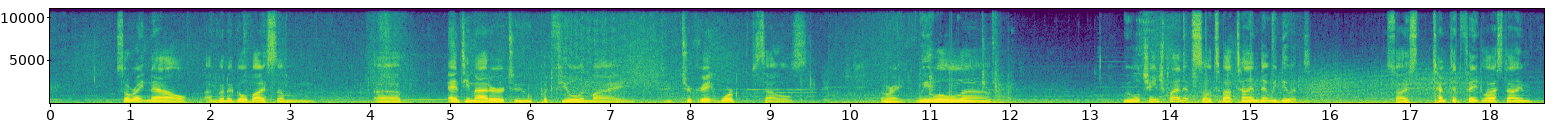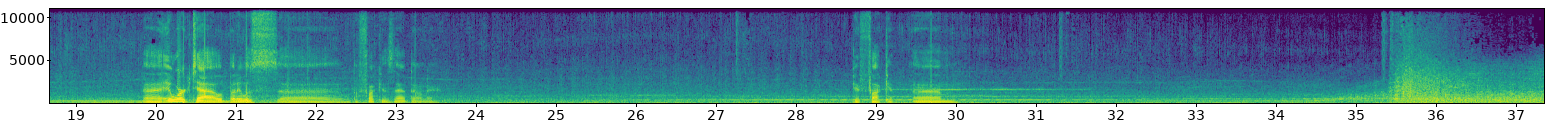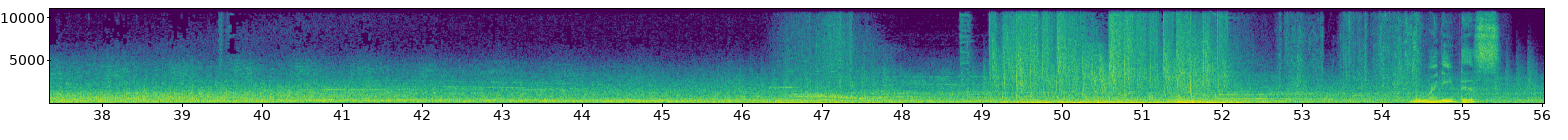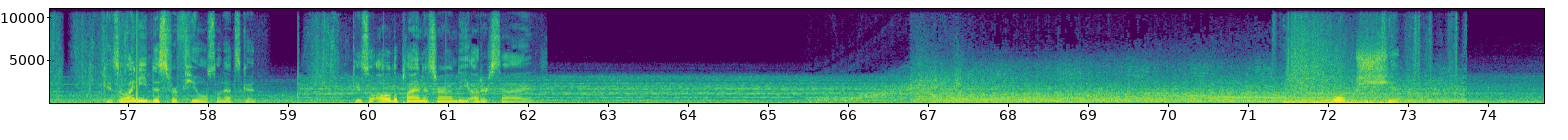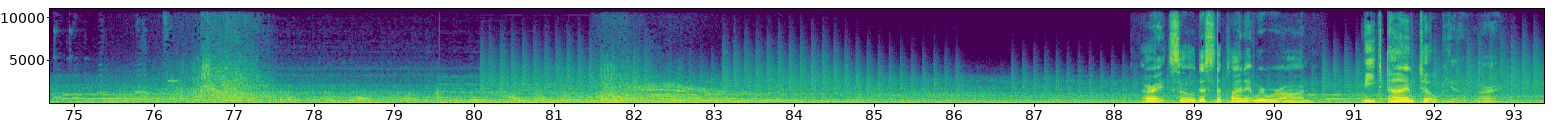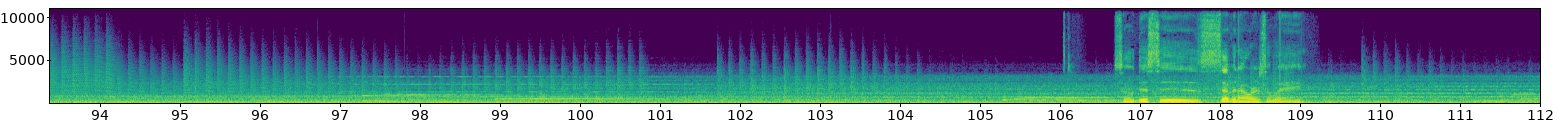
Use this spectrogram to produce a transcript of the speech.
so right now I'm gonna go buy some uh, antimatter to put fuel in my to, to create warp cells alright we will uh, we will change planets so it's about time that we do it so I tempted fate last time. Uh, it worked out, but it was uh, what the fuck is that down there? Okay, fuck it. Um, I need this. Okay, so I need this for fuel, so that's good. Okay, so all the planets are on the other side. Oh shit. Alright, so this is the planet where we're on. Meet Time Topia. Alright. So this is seven hours away.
